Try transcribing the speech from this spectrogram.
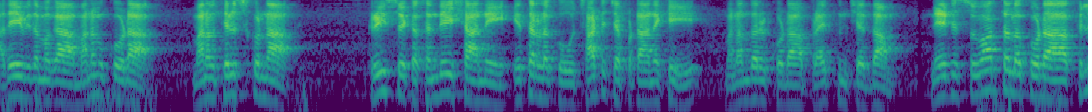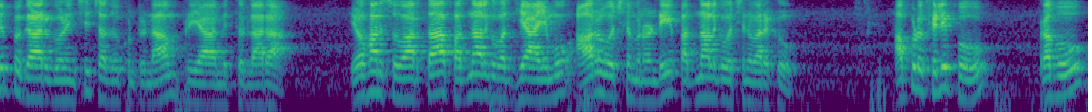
అదే విధముగా మనము కూడా మనం తెలుసుకున్న క్రీస్తు యొక్క సందేశాన్ని ఇతరులకు చాటి చెప్పడానికి మనందరం కూడా ప్రయత్నం చేద్దాం. నేటి సువార్తలో కూడా ఫిలిప్ గారి గురించి చదువుకుంటున్నాం ప్రియా మిత్రులారా. యోహాను సువార్త పద్నాలుగు అధ్యాయము ఆరు వచనం నుండి పద్నాలుగు వచనం వరకు. అప్పుడు ఫిలిప్పు ప్రభు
